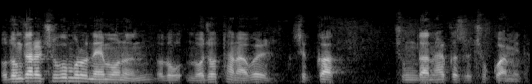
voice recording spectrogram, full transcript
노동자를 죽음으로 내모는 노조, 노조 탄압을 즉각 중단할 것을 촉구합니다.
